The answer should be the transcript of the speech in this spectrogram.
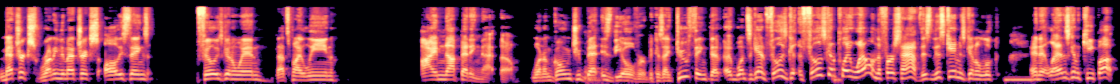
metrics, running the metrics, all these things, Philly's going to win. That's my lean. I'm not betting that though. What I'm going to bet is the over because I do think that uh, once again Philly's Philly's going to play well in the first half. This this game is going to look and Atlanta's going to keep up.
